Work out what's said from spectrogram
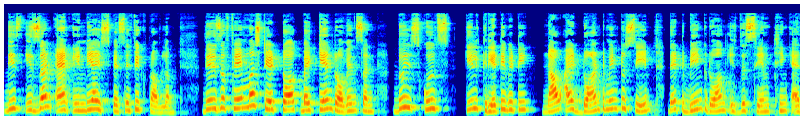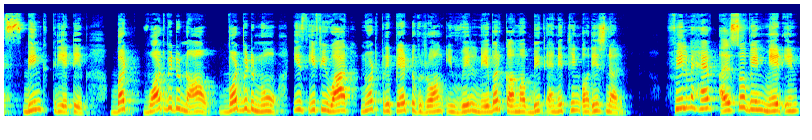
This isn't an India specific problem. There is a famous TED talk by Ken Robinson Do schools kill creativity? Now, I don't mean to say that being wrong is the same thing as being creative. But what we do now, what we do know is if you are not prepared to be wrong, you will never come up with anything original. Film have also been made in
